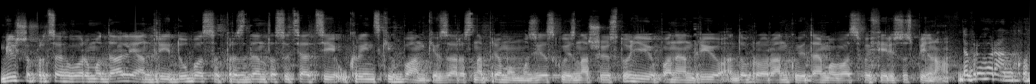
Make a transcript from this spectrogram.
Більше про це говоримо далі. Андрій Дубас, президент Асоціації українських банків, зараз на прямому зв'язку із нашою студією. Пане Андрію, доброго ранку. Вітаємо вас в ефірі Суспільного. Доброго ранку.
